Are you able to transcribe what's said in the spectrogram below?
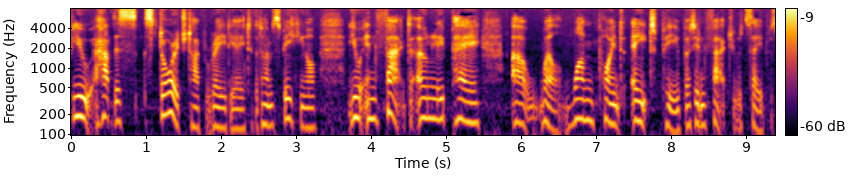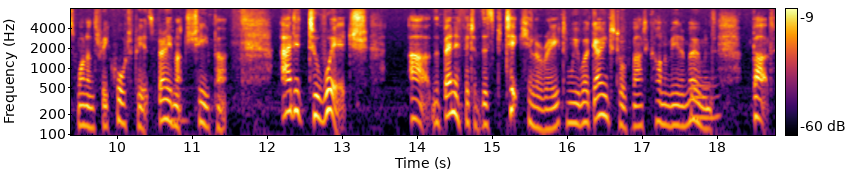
you have this storage type of radiator that I'm speaking of, you in fact only pay, uh, well, 1.8p, but in fact you would say it was one and three quarter p. It's very much cheaper. Added to which, uh, the benefit of this particular rate, and we were going to talk about economy in a moment, but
